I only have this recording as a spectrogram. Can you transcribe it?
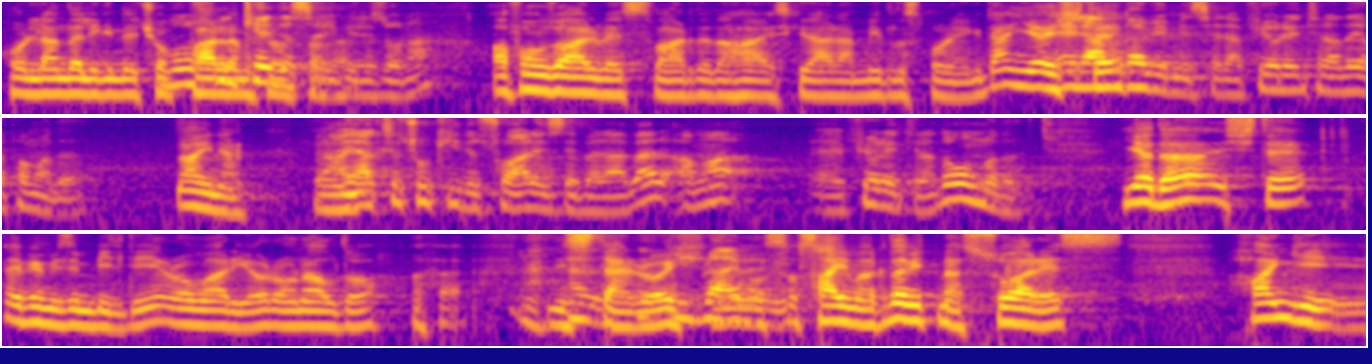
Hollanda liginde çok parlamış Voswinkel'i de olsalar. sayabiliriz ona. Afonso Alves vardı daha eskilerden Middlesbrough'a giden. Ya İşte, Gavi mesela Fiorentina'da yapamadı. aynen. Yani- Ajax'a çok iyiydi Suarez'le beraber ama e, Fiorentina'da olmadı. Ya da işte hepimizin bildiği Romario, Ronaldo, Nistelrooy saymak da bitmez. Suarez hangi e,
